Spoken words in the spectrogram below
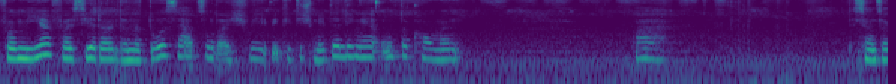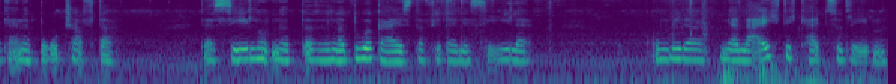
von mir, falls ihr da in der Natur seid und euch wie wirklich die Schmetterlinge unterkommen. Ah, das sind so kleine Botschafter der Seelen- und also Naturgeister für deine Seele, um wieder mehr Leichtigkeit zu leben.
